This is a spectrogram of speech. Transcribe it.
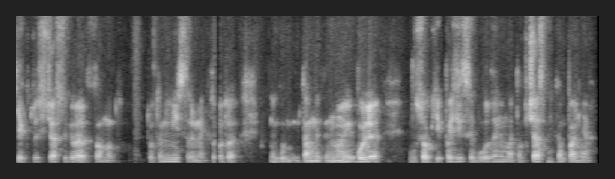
те, кто сейчас играют, станут кто-то министрами, кто-то там, ну и более высокие позиции будут занимать там в частных компаниях.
